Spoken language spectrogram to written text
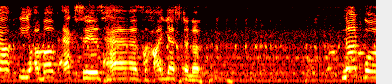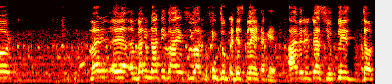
of the above X-rays has highest energy? Not good. Very, uh, very naughty guy. If you are going to display it again, I will request you, please don't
